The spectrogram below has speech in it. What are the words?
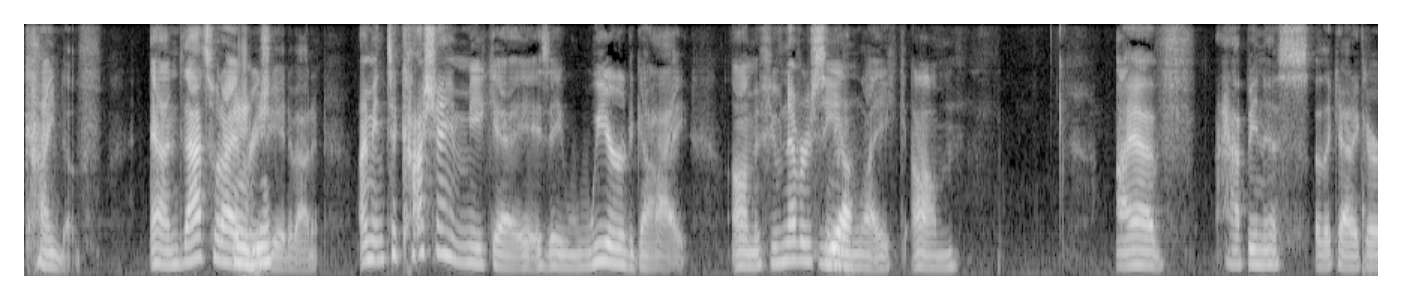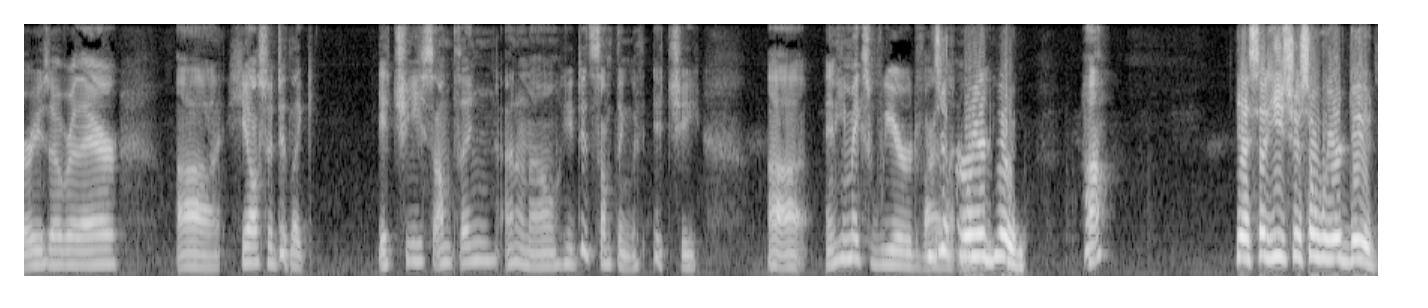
kind of, and that's what I Mhm. appreciate about it. I mean, Takashi Miike is a weird guy. Um, if you've never seen Yeah. like, um, I have happiness of the Katakuris over there. Uh, he also did like Ichi something. I don't know. He did something with Ichi. Uh, and he makes weird He's violent. just a weird dude. Huh? Yeah, I said he's just a weird dude.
